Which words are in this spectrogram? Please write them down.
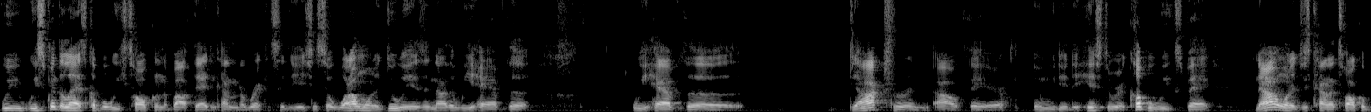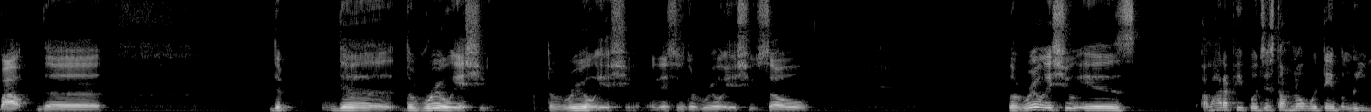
we we spent the last couple of weeks talking about that and kind of the reconciliation. So what I want to do is, and now that we have the we have the doctrine out there, and we did the history a couple weeks back. Now I want to just kind of talk about the the the the real issue, the real issue, and this is the real issue. So the real issue is a lot of people just don't know what they believe,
